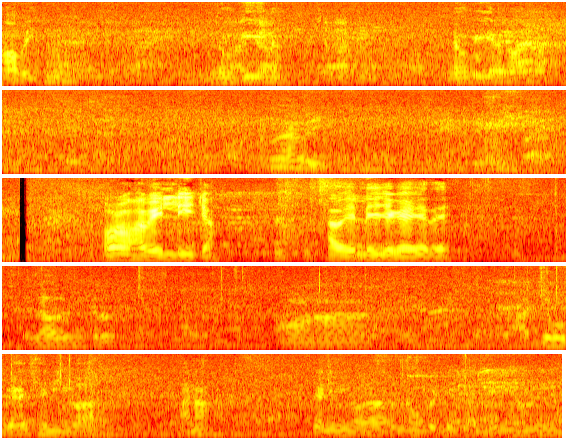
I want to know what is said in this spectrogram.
ਹਾਂ ਬਈ। ਨਮਕੀਨ। ਨਮਕੀਨ ਖਾਏਗਾ ਹਾਂ ਬਈ। ਉਹ ਹਵੇਲੀ ਚ। ਹਵੇਲੀ ਚ ਗਏ ਤੇ। ਲਓ ਮਿੱਤਰੋ। ਹੁਣ ਅੱਜ ਹੋ ਗਿਆ ਸ਼ਨੀਵਾਰ, ਹਨਾ? ਸ਼ਨੀਵਾਰ ਨੂੰ ਗੱਡੀ ਖਾਲੀ ਨਹੀਂ ਹੋਣੀ।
